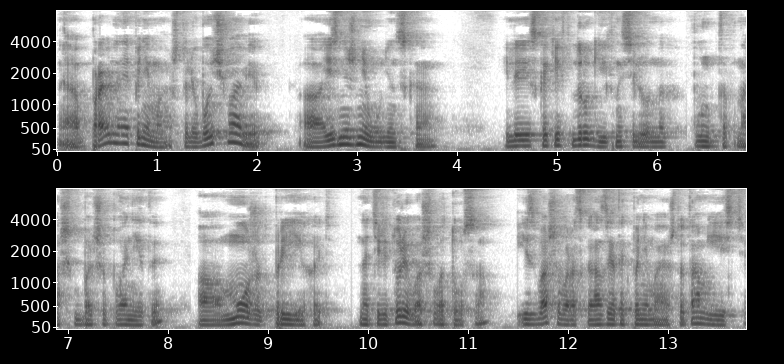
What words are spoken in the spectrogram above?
а правильно я понимаю, что любой человек а, из Нижнеудинска или из каких-то других населенных пунктов нашей большой планеты а, может приехать на территорию вашего ТОСа. Из вашего рассказа я так понимаю, что там есть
